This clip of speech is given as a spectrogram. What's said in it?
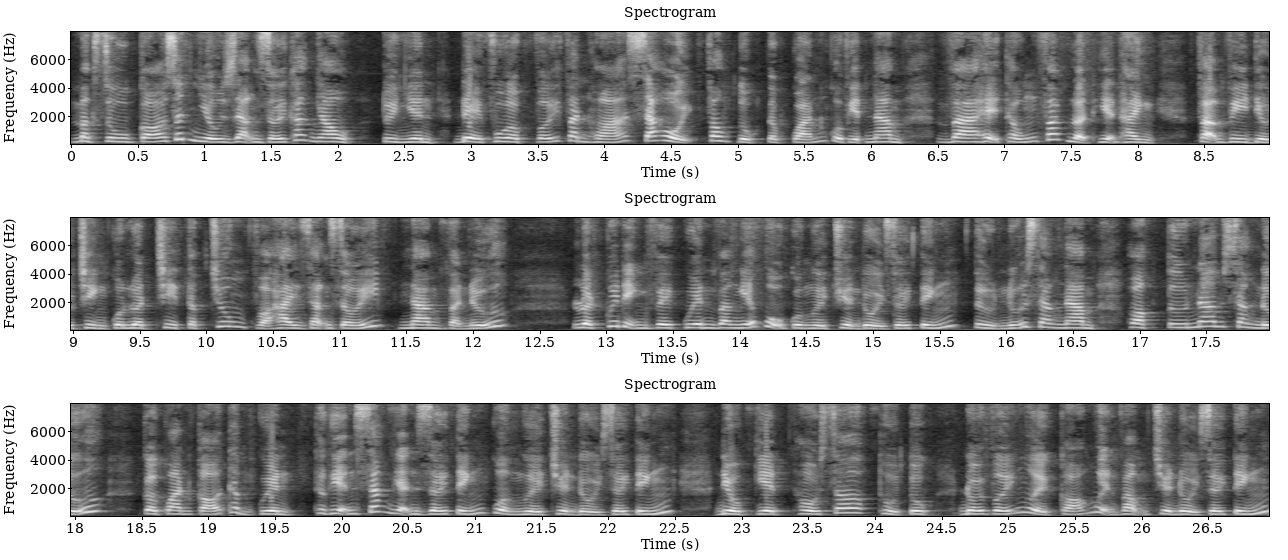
mặc dù có rất nhiều dạng giới khác nhau, tuy nhiên để phù hợp với văn hóa, xã hội, phong tục tập quán của Việt Nam và hệ thống pháp luật hiện hành, phạm vi điều chỉnh của luật chỉ tập trung vào hai dạng giới, nam và nữ. Luật quy định về quyền và nghĩa vụ của người chuyển đổi giới tính từ nữ sang nam hoặc từ nam sang nữ, cơ quan có thẩm quyền thực hiện xác nhận giới tính của người chuyển đổi giới tính, điều kiện hồ sơ, thủ tục đối với người có nguyện vọng chuyển đổi giới tính,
